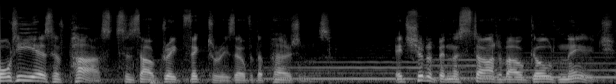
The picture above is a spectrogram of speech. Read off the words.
Forty years have passed since our great victories over the Persians. It should have been the start of our golden age,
